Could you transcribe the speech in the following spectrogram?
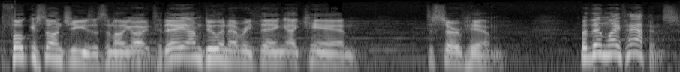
focus on Jesus. And I'm like, all right, today I'm doing everything I can to serve him. But then life happens,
